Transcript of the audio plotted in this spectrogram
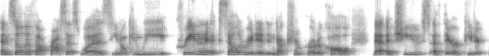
And so the thought process was, you know, can we create an accelerated induction protocol that achieves a therapeutic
